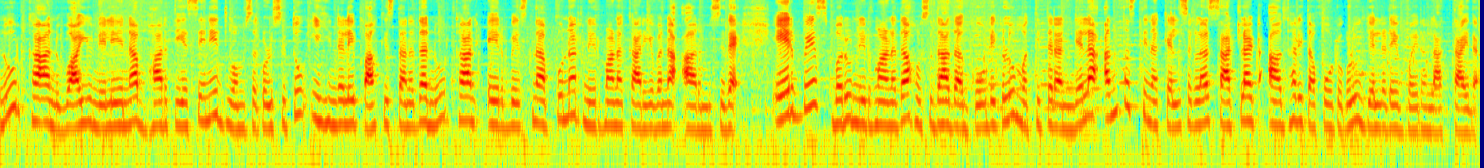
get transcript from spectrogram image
ನೂರ್ ಖಾನ್ ವಾಯು ನೆಲೆಯನ್ನ ಭಾರತೀಯ ಸೇನೆ ಧ್ವಂಸಗೊಳಿಸಿತು ಈ ಹಿನ್ನೆಲೆ ಪಾಕಿಸ್ತಾನದ ನೂರ್ ಖಾನ್ ಏರ್ಬೇಸ್ನ ಪುನರ್ ನಿರ್ಮಾಣ ಕಾರ್ಯವನ್ನು ಆರಂಭಿಸಿದೆ. ಏರ್ಬೇಸ್ ಮರು ನಿರ್ಮಾಣದ ಹೊಸದಾದ ಗೋಡೆಗಳು ಮತ್ತಿತರ ನೆಲ ಅಂತಸ್ತಿನ ಕೆಲಸಗಳ ಸ್ಯಾಟಲೈಟ್ ಆಧಾರಿತ ಫೋಟೋಗಳು ಎಲ್ಲೆಡೆ ವೈರಲ್ ಆಗ್ತಾ ಇದೆ.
